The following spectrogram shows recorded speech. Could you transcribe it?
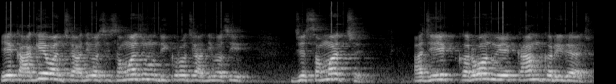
એક આગેવાન છે, આદિવાસી સમાજનો દીકરો છે, આદિવાસી જે સમાજ છે, આજે એક કરવાનું એ કામ કરી રહ્યા છે.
